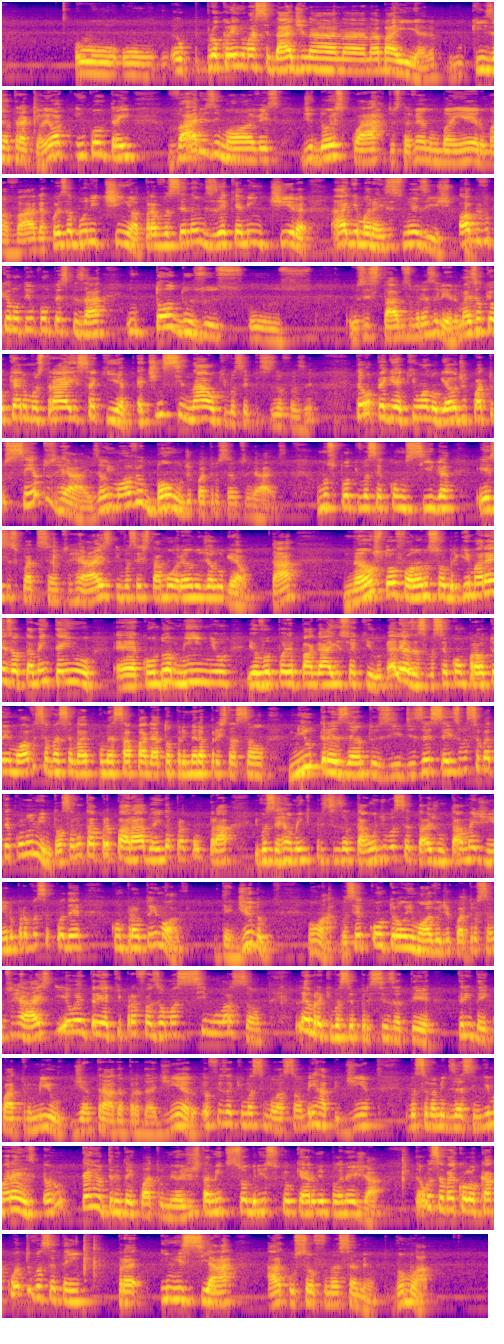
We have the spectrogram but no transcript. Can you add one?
o, o, eu procurei numa cidade na, na, na Bahia, quis entrar aqui, ó, eu encontrei vários imóveis de dois quartos, tá vendo? Um banheiro, uma vaga, coisa bonitinha, para você não dizer que é mentira. Ah, Guimarães, isso não existe. Óbvio que eu não tenho como pesquisar em todos os, os, os estados brasileiros, mas o que eu quero mostrar é isso aqui, é, é te ensinar o que você precisa fazer. Então eu peguei aqui um aluguel de 400 reais, é um imóvel bom de 400 reais. Vamos supor que você consiga esses 400 reais e você está morando de aluguel, tá? Não estou falando sobre Guimarães, eu também tenho é, condomínio e eu vou poder pagar isso aquilo. Beleza, se você comprar o teu imóvel, você vai começar a pagar a tua primeira prestação 1.316 e você vai ter condomínio. Então você não está preparado ainda para comprar e você realmente precisa estar tá onde você está, juntar mais dinheiro para você poder comprar o teu imóvel. Entendido? Vamos lá, você encontrou um imóvel de 400 reais e eu entrei aqui para fazer uma simulação. Lembra que você precisa ter 34 mil de entrada para dar dinheiro? Eu fiz aqui uma simulação bem rapidinha e você vai me dizer assim, Guimarães, eu não tenho 34 mil, é justamente sobre isso que eu quero me planejar. Então você vai colocar quanto você tem para iniciar a, o seu financiamento. Vamos lá.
